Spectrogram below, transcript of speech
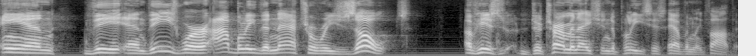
and, the, and these were, I believe, the natural results of His determination to please His Heavenly Father.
